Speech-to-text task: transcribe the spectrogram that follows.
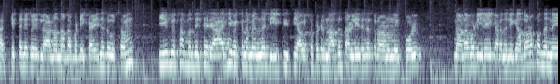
സഖ്യത്തിന്റെ പേരിലാണ് നടപടി. കഴിഞ്ഞ ദിവസം ഇത് സംബന്ധിച്ച് രാജിവെക്കണമെന്ന് ഡി സി സി ആവശ്യപ്പെട്ടിരുന്നു. അത് തള്ളിയതിനെ തുടർന്ന് ഇപ്പോൾ നടപടിയിലേക്ക് കടന്നിരിക്കുന്നത് അതോടൊപ്പം തന്നെ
